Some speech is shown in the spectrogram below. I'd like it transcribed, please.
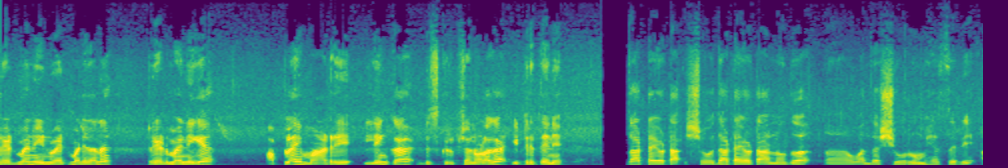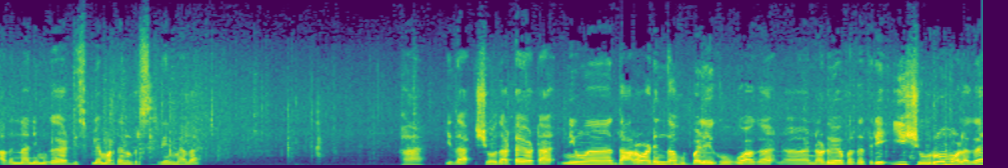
ಟ್ರೇಡ್ಮನ್ ಇನ್ವೈಟ್ ಮಾಡಿದಾನೆ. ಟ್ರೇಡ್ಮ್ಯಾನಿಗೆ ಅಪ್ಲೈ ಮಾಡಿರಿ. ಲಿಂಕ್ ಡಿಸ್ಕ್ರಿಪ್ಷನ್ ಒಳಗೆ ಇಟ್ಟಿರ್ತೇನೆ. ಶೋಧ ಟಯೋಟಾ ಶೋಧ ಟಯೋಟಾ ಅನ್ನೋದು ಒಂದು ಶೋರೂಮ್ ಹೆಸರು. ರೀ ಅದನ್ನು ನಾನು ನಿಮ್ಗೆ ಡಿಸ್ಪ್ಲೇ ಮಾಡ್ತೇನೆ ನೋಡ್ರಿ ಸ್ಕ್ರೀನ್ ಮೇಲೆ ಹಾಂ, ಇದ ಶೋಧ ಟಯೋಟಾ ನೀವು ಧಾರವಾಡಿಂದ ಹುಬ್ಬಳ್ಳಿಗೆ ಹೋಗುವಾಗ ನಡುವೆ ಬರ್ತೈತೆ ರೀ ಈ ಶೋರೂಮ್ ಒಳಗೆ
